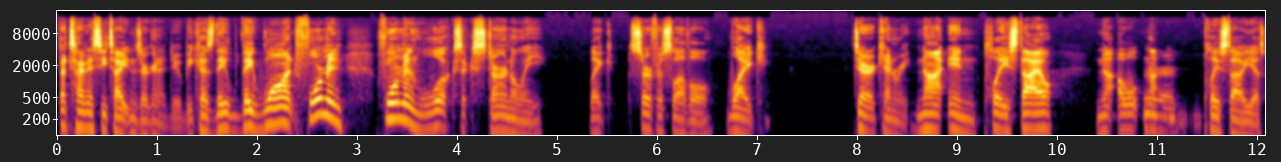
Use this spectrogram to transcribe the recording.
the Tennessee Titans are going to do because they they want Foreman Foreman looks externally like surface level like Derrick Henry, not in play style, not well, not play style, yes,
